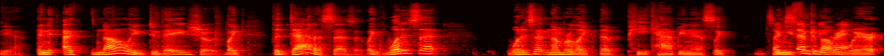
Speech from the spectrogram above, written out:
Yeah, and I not only do they show like the data says it. Like, what is that? What is that number? Like the peak happiness? Like It's when like you think about grand. where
